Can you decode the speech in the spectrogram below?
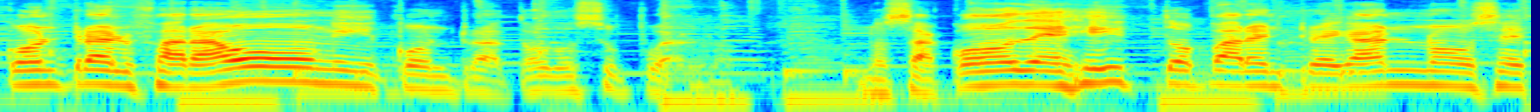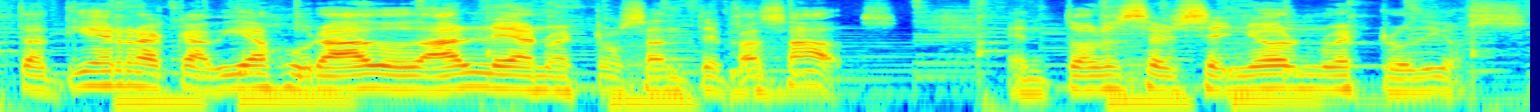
contra el faraón y contra todo su pueblo. Nos sacó de Egipto para entregarnos esta tierra que había jurado darle a nuestros antepasados. Entonces el Señor nuestro Dios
